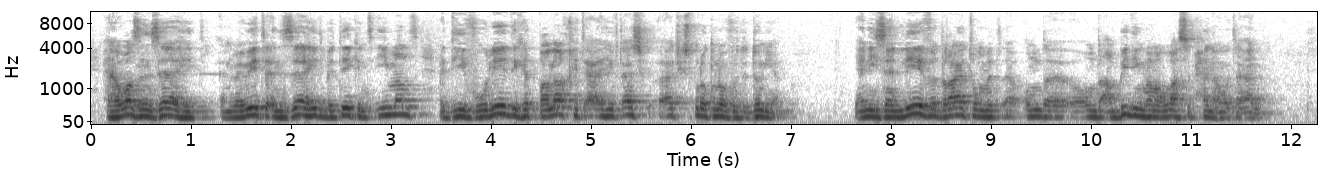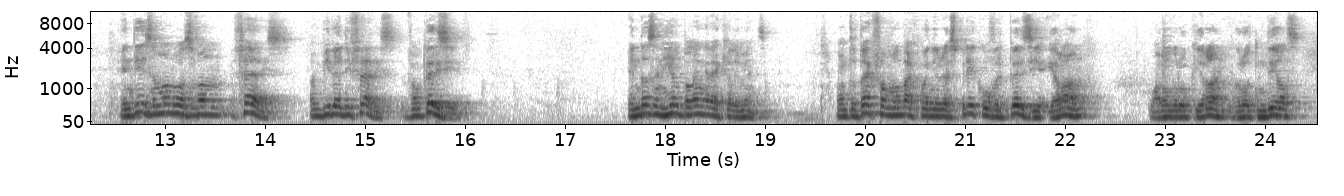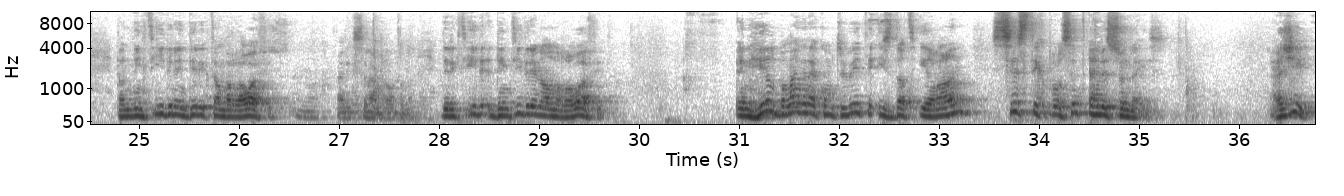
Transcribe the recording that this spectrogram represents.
Hij was een zahid. En wij weten, een zahid betekent iemand die volledige talaq heeft uitgesproken over de dunya. Yani zijn leven draait om, het, om, de, om de aanbieding van Allah subhanahu wa ta'ala. En deze man was van Faris, van Biladi Faris, van Perzië. En dat is een heel belangrijk element. Want de dag van vandaag, wanneer wij spreken over Perzië, Iran, waaronder ook Iran, grotendeels, dan denkt iedereen direct aan de Rawafid. Direct denkt iedereen aan de Rawafid. En heel belangrijk om te weten is dat Iran 60% Ahl Sunnah is. Ajib.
